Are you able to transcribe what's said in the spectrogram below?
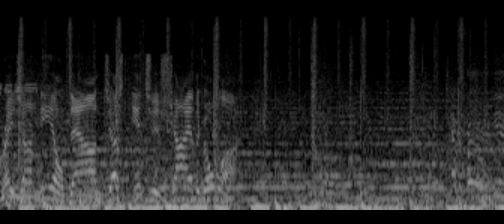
Rajion Neal down just inches shy of the goal line. After further review,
